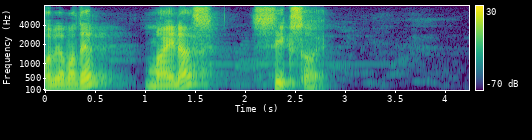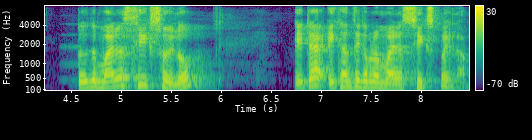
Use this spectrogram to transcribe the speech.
হবে আমাদের? মাইনাস সিক্স হয়। তো মাইনাস সিক্স হইল, এটা এখান থেকে আমরা মাইনাস সিক্স পাইলাম।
